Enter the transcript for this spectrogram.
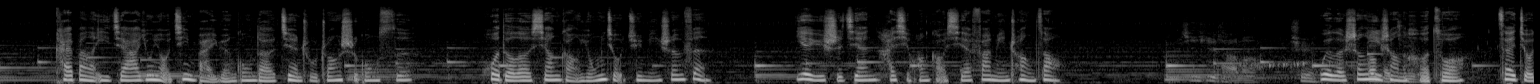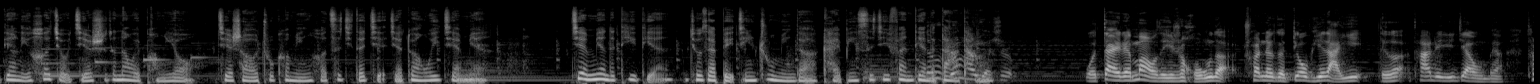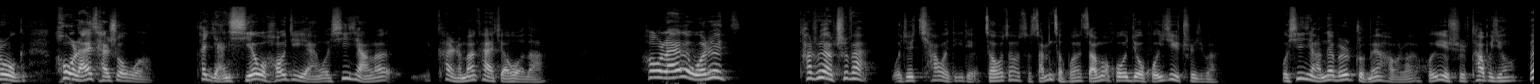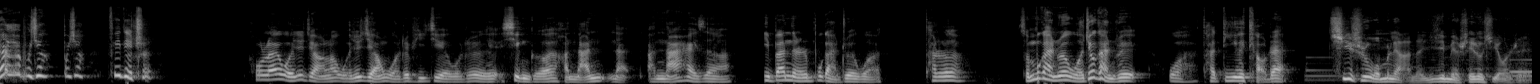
开办了一家拥有近百员工的建筑装饰公司，获得了香港永久居民身份。业余时间还喜欢搞些发明创造。为了生意上的合作，在酒店里喝酒结识的那位朋友介绍朱克明和自己的姐姐段薇见面。见面的地点就在北京著名的凯宾斯基饭店的大堂。我戴着帽子也是红的，穿着个貂皮大衣。得，他这一见我没有？他说我后来才说我，他眼斜我好几眼。我心想了，看什么看，小伙子？后来的我这，他说要吃饭，我就掐我弟弟，走走走，咱们走吧，咱们回就回去吃去吧。我心想那边准备好了，回去吃。他不行，哎，不行不行，非得吃。后来我就讲了，我就讲我这脾气，我这性格很男男啊男孩子啊，一般的人不敢追我。他说，怎么不敢追？我就敢追。哇，他第一个挑战。其实我们俩呢，一见面谁都喜欢谁，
